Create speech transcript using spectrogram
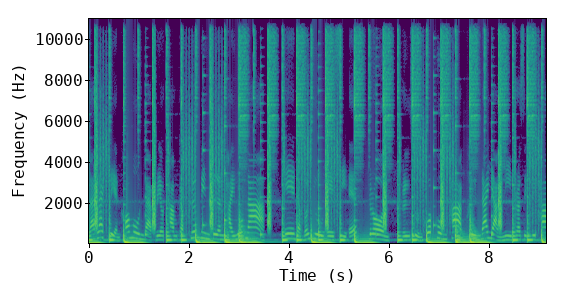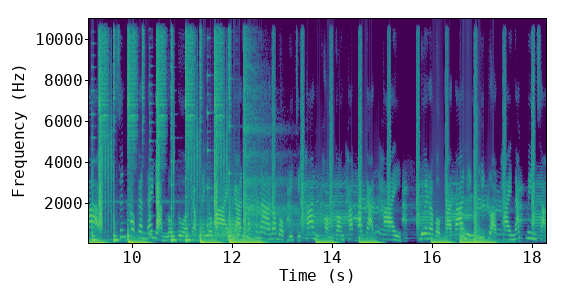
และแลกเปลี่ยนข้อมูลแบบเรียลไทม์กับเครื่องบินเตือนภัยล่วงหน้า AWACS โดรนหรือศูนย์ควบคุมภาคพื้นได้อย่างมีประสิทธิภาพ ซึ่งเข้ากันได้อย่างลงตัวกับนโยบายการพัฒนาระบบดิจิทัลของกองทัพอากาศไทย ด้วยระบบ Data Link ที่ปลอดภัยนักบินสา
